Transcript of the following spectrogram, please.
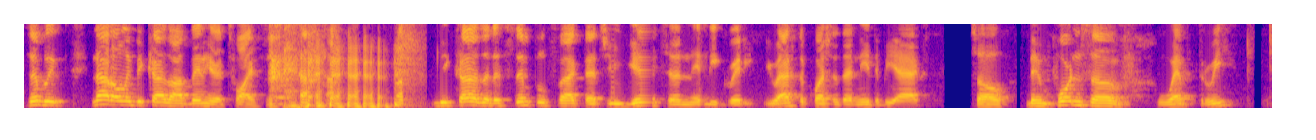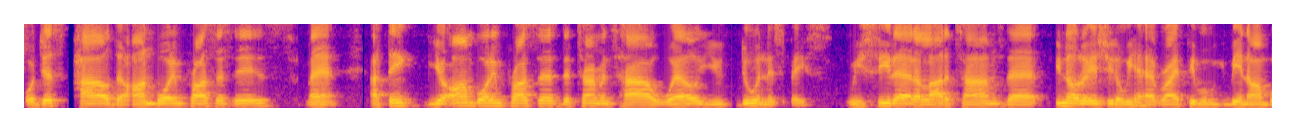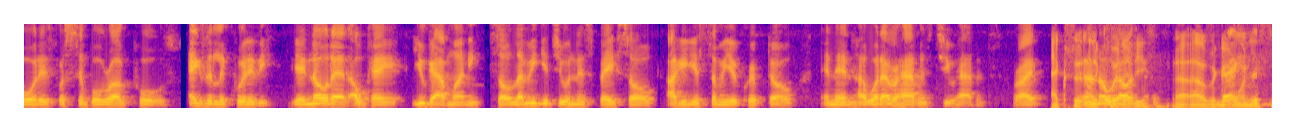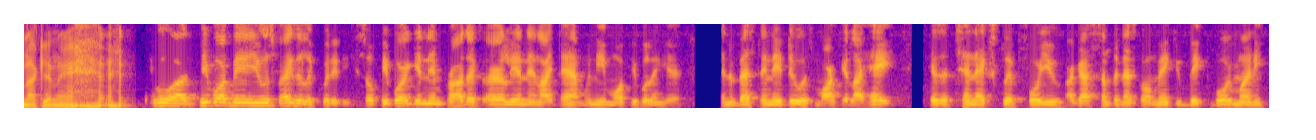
simply not only because I've been here twice, because of the simple fact that you get to the nitty gritty. You ask the questions that need to be asked. So the importance of Web3 or just how the onboarding process is, man, I think your onboarding process determines how well you do in this space. We see that a lot of times that, you know, the issue that we have, right? People being onboarded for simple rug pulls, exit liquidity. They know that, okay, you got money. So let me get you in this space so I can get some of your crypto. And then whatever happens to you happens, right? Exit liquidity. Always, that, that was a good exit, one you snuck in there. people are people are being used for exit liquidity. So people are getting in projects early and then like, damn, we need more people in here. And the best thing they do is market like, hey, here's a 10x flip for you. I got something that's gonna make you big boy money.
